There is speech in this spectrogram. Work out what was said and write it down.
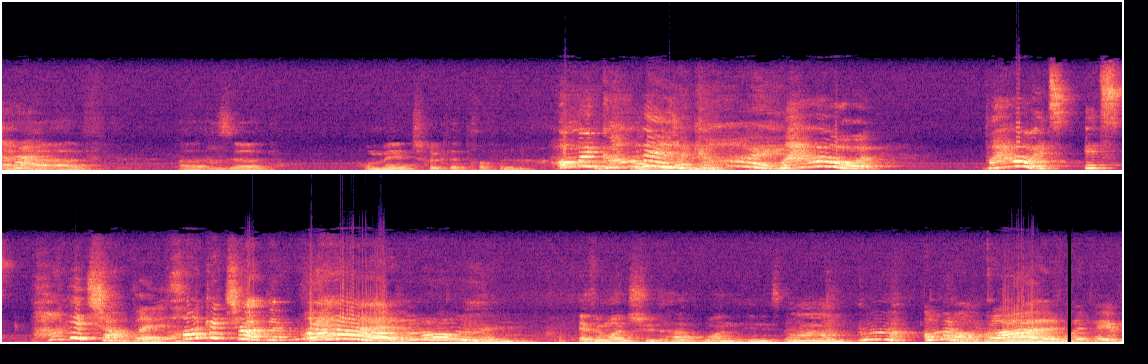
I have uh, the homemade chocolate truffle. Oh my from god! Wow! Wow, it's it's pocket chocolate. Pocket chocolate, Wow. rad! Oh, Mm. Everyone should have one in his pocket. Mm. Mm. Oh my god. god! Philippe, your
